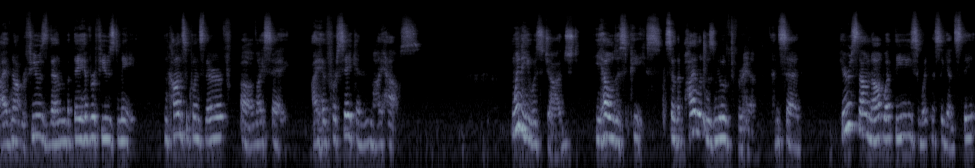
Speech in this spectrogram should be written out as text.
I have not refused them, but they have refused me. In consequence thereof, I say, I have forsaken my house. When he was judged, he held his peace, so that Pilate was moved for him, and said, Hearest thou not what these witness against thee?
